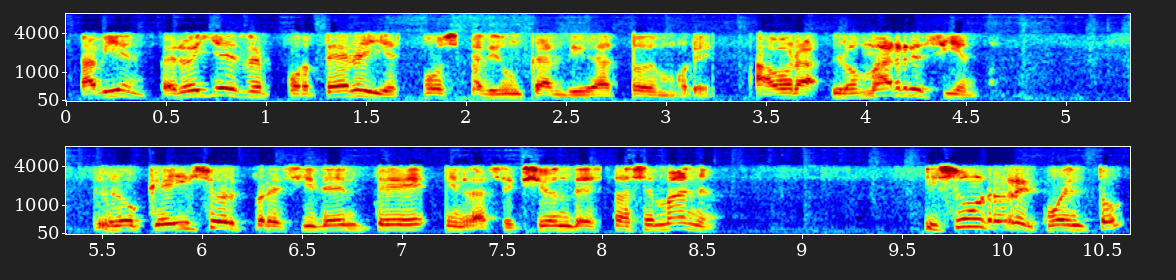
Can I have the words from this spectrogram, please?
está bien, pero ella es reportera y esposa de un candidato de Moreno. Ahora, lo más reciente, lo que hizo el presidente en la sección de esta semana, hizo un recuento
